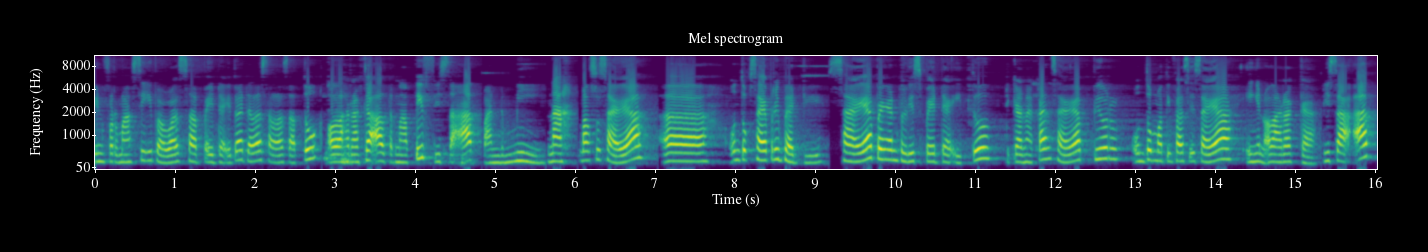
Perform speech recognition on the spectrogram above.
informasi bahwa sepeda itu adalah salah satu olahraga alternatif di saat pandemi. Nah, maksud saya eh, untuk saya pribadi, saya pengen beli sepeda itu dikarenakan saya pure untuk motivasi saya ingin olahraga. Di saat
